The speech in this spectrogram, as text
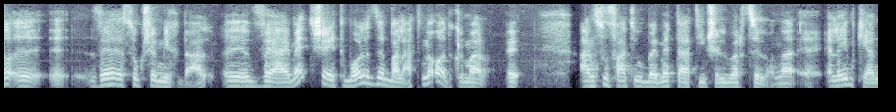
אה, אה, זה סוג של מחדל, והאמת שאתמול זה בלט מאוד, כלומר, אנסו פאטי הוא באמת העתיד של ברצלונה, אלא אם כן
